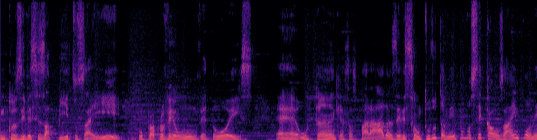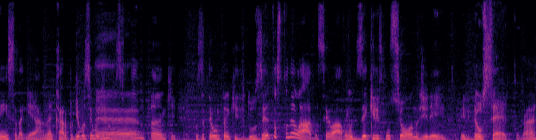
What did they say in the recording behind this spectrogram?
inclusive esses apitos aí, o próprio V1, V2, é, o tanque, essas paradas, eles são tudo também pra você causar a imponência da guerra, né, cara? Porque você imagina É. que você tem um tanque, você tem um tanque de 200 toneladas, sei lá, vamos dizer que ele funciona direito, ele deu certo, né?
